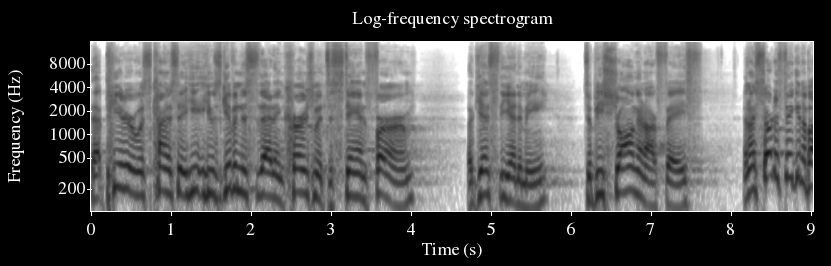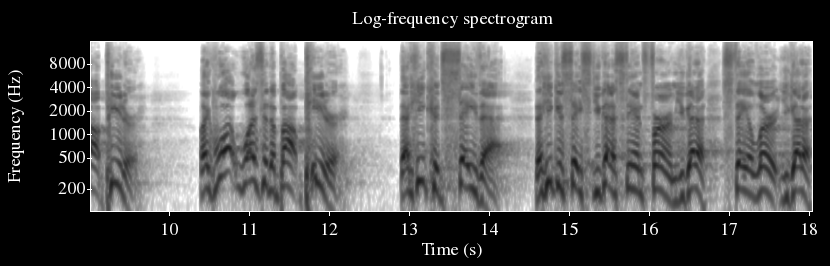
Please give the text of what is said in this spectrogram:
that Peter was kind of saying, he, he was giving this that encouragement to stand firm against the enemy, to be strong in our faith. And I started thinking about Peter. Like, what was it about Peter that he could say that? That he could say, you got to stand firm, you got to stay alert, you got to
